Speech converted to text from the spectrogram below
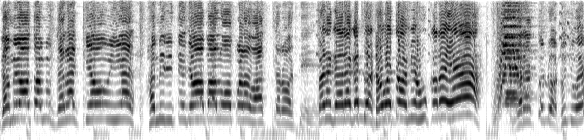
ગમે તો અમે ઘરાક કેવો યાર. હમી રીતે જવાબ આલો પણ વાત કરો હતી પણ ગરાક જ દોઢો હોય તો અમે શું કરે હે? ઘરાક તો દોઢું જ હોય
